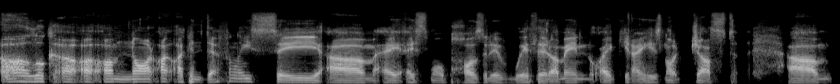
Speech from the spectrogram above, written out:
Oh, look, I'm not. I, I, can definitely see um, a, a, small positive with it. I mean, like, you know, he's not just um,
